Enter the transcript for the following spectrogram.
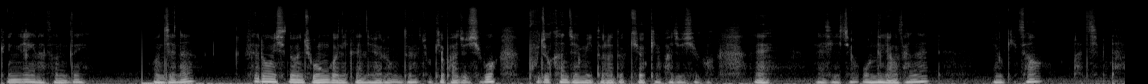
굉장히 낯선데 언제나 새로운 시도는 좋은 거니까요 여러분들. 좋게 봐주시고 부족한 점이 있더라도 귀엽게 봐주시고. 네 아시겠죠? 오늘 영상은 여기서 마칩니다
